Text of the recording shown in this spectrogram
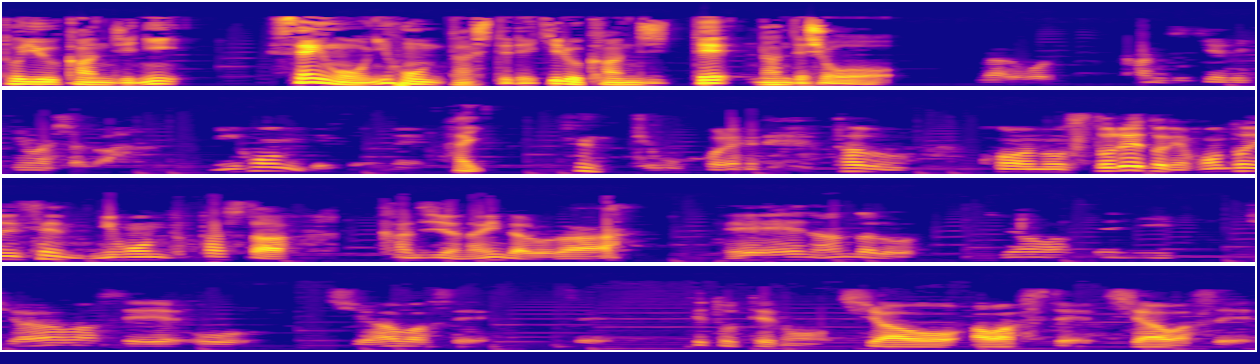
という漢字に線を2本足してできる漢字って何でしょなるほど。漢字系できましたが。日本ですよね。はい。でもこれ、多分、このストレートに本当に線2本足した感じじゃないんだろうな。えー、なんだろう。幸せに、幸せを、幸せ。手と手の幸を合わせて、幸せ。う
